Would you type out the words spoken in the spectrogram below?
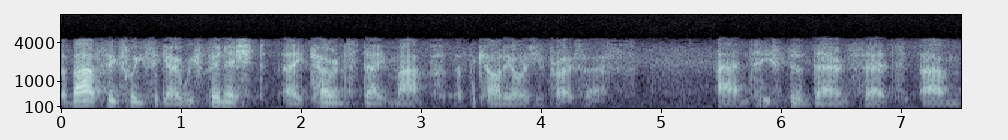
about six weeks ago, we finished a current state map of the cardiology process, and he stood there and said, um,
